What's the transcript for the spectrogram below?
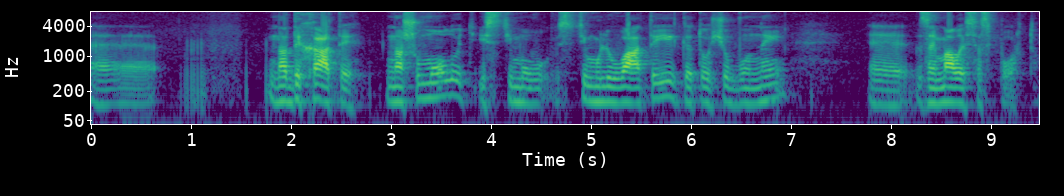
е, надихати нашу молодь і стиму- стимулювати їх для того, щоб вони е, займалися спортом.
